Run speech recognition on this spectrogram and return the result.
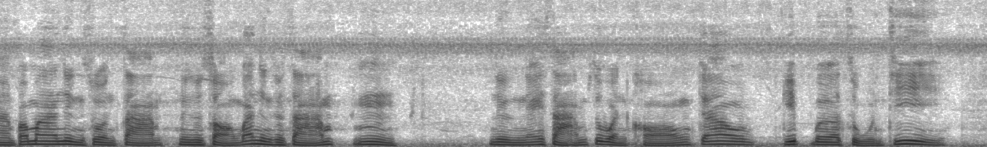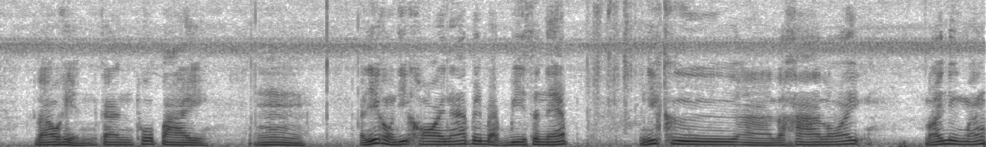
าประมาณหนึ่งส่วนสามหนึ่งส่วนสองบ้านหนึ่งส่วนสามอืมหนึ่งในสามส่วนของเจ้ากิฟเบอร์ศูนย์ที่เราเห็นกันทั่วไป อืมอันนี้ของดีคอยนะ เป็นแบบ B snap อันนี้คืออ่าราคาร้อยร้อยหนึ่งมั้ง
